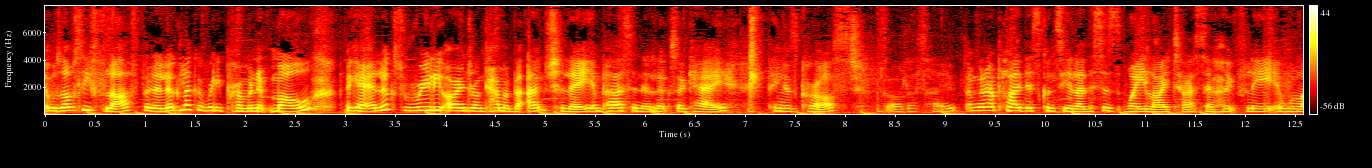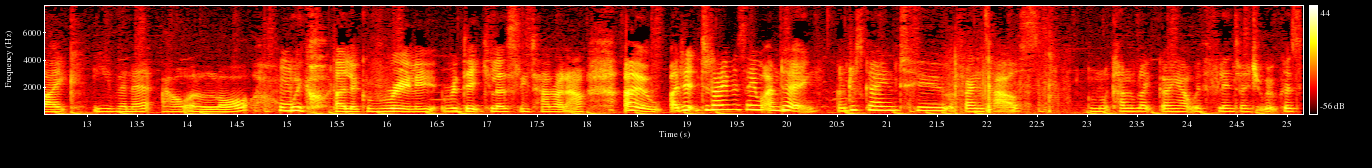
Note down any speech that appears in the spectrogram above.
It was obviously fluff, but it looked like a really prominent mole. Okay, it looks really orange on camera, but actually, in person, it looks okay. Fingers crossed. God, I'm gonna apply this concealer. This is way lighter, so hopefully it will, like, even it out a lot. Oh my god, I look really ridiculously tan right now. Oh, I did, did I even say what I'm doing? I'm just going to a friend's house. I'm kind of, like, going out with Flynn's friendship group because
